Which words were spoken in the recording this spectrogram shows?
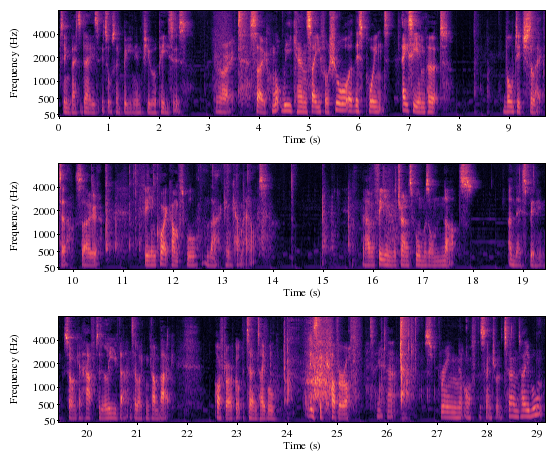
seen better days, it's also been in fewer pieces. Right, so what we can say for sure at this point, AC input, voltage selector. So feeling quite comfortable that can come out. I have a feeling the transformer's on nuts and they're spinning. So I'm gonna have to leave that until I can come back after I've got the turntable, at least the cover off. Take that spring off the center of the turntable.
